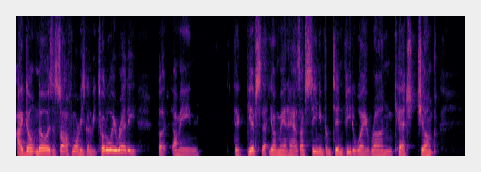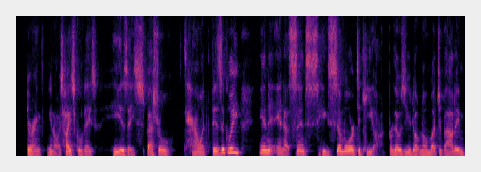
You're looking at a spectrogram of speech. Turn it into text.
I don't know as a sophomore he's going to be totally ready, but I mean, the gifts that young man has, I've seen him from 10 feet away run, catch, jump during you know his high school days. He is a special talent physically in in a sense, he's similar to Keon. For those of you who don't know much about him,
